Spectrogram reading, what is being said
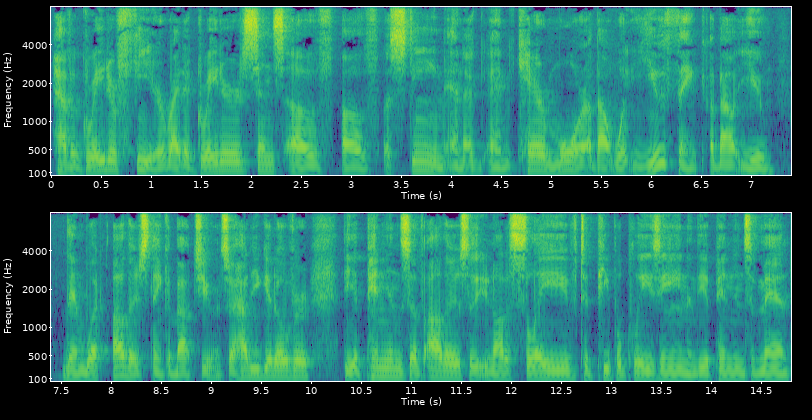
have a greater fear, right? A greater sense of of esteem and and care more about what you think about you than what others think about you. And so, how do you get over the opinions of others so that you're not a slave to people pleasing and the opinions of man?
